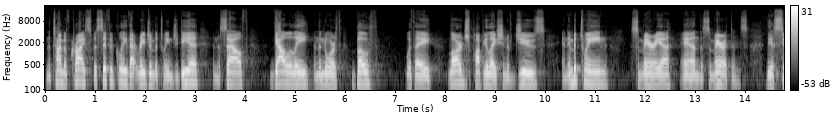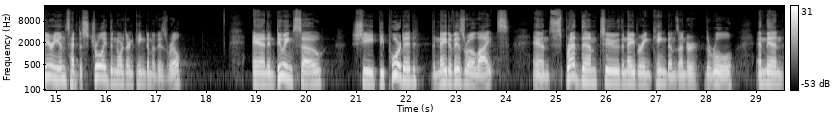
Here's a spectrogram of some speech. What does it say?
In the time of Christ, specifically, that region between Judea in the south, Galilee in the north, both with a large population of Jews, and in between, Samaria and the Samaritans. The Assyrians had destroyed the northern kingdom of Israel, and in doing so, she deported the native Israelites and spread them to the neighboring kingdoms under the rule, and then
